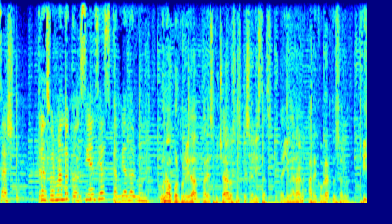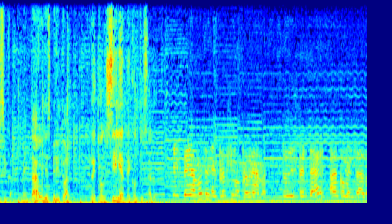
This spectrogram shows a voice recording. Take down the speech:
Massage. Transformando conciencias, cambiando el mundo. Una oportunidad para escuchar a los especialistas que te ayudarán a recobrar tu salud física, mental y espiritual. Reconcíliate con tu salud. Te esperamos en el próximo programa. Tu despertar ha comenzado.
